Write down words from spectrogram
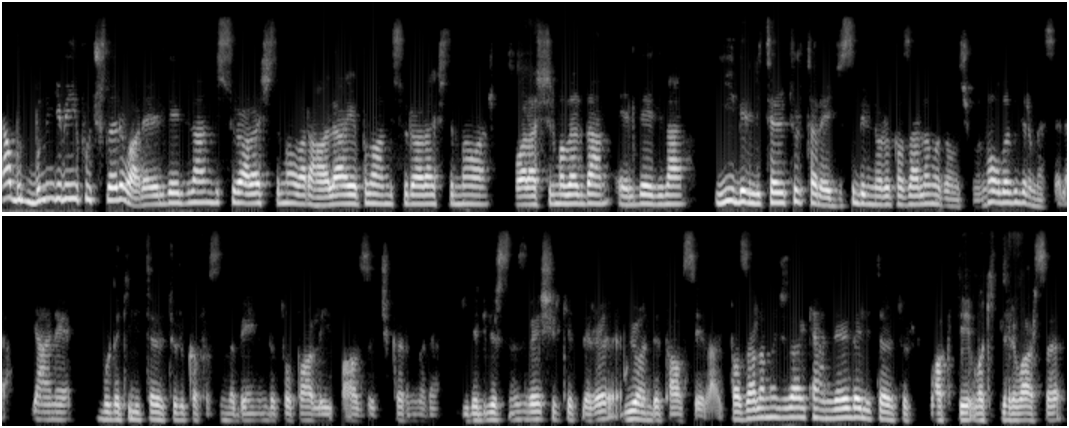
Ya bu, bunun gibi ipuçları var. Elde edilen bir sürü araştırma var. Hala yapılan bir sürü araştırma var. Bu araştırmalardan elde edilen iyi bir literatür tarayıcısı bir nöropazarlama danışmanı olabilir mesela. Yani buradaki literatürü kafasında beyninde toparlayıp bazı çıkarımlara gidebilirsiniz ve şirketlere bu yönde tavsiyeler. Pazarlamacılar kendileri de literatür vakti vakitleri varsa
